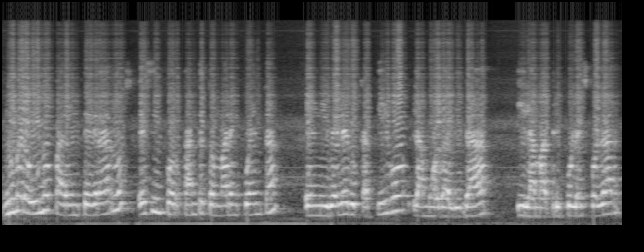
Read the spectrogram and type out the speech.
número uno, para integrarlos es importante tomar en cuenta el nivel educativo, la modalidad y la matrícula escolar,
